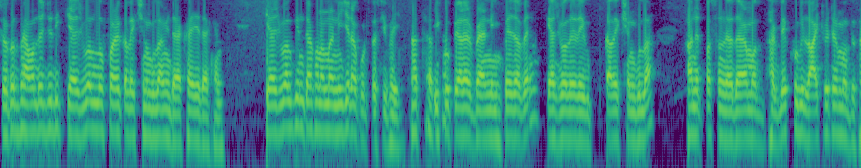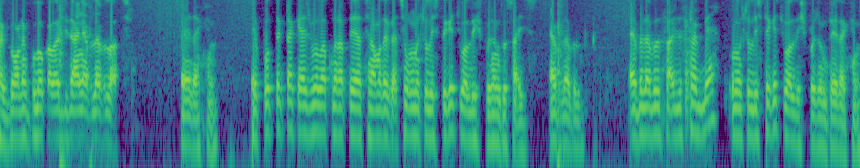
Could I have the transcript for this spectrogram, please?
সৈকত ভাই আমাদের যদি ক্যাজুয়াল লোফারের কালেকশনগুলো আমি দেখাই দেখেন। ক্যাজুয়াল কিন্তু এখন আমরা নিজেরা করতেছি ভাই। ইকো পেয়ারের ব্র্যান্ডিং পেয়ে যাবেন ক্যাজুয়ালের এই কালেকশনগুলা হান্ড্রেড পার্সেন্ট লেদারের মধ্যে থাকবে খুবই লাইট ওয়েটের মধ্যে থাকবে অনেকগুলো কালার ডিজাইন অ্যাভেলেবেল আছে। এই দেখেন। এই প্রত্যেকটা ক্যাজুয়াল আপনারা পেয়ে যাচ্ছেন আমাদের কাছে উনচল্লিশ থেকে চুয়াল্লিশ পর্যন্ত সাইজ অ্যাভেলেবেল অ্যাভেলেবেল সাইজেস থাকবে উনচল্লিশ থেকে চুয়াল্লিশ পর্যন্ত দেখেন।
